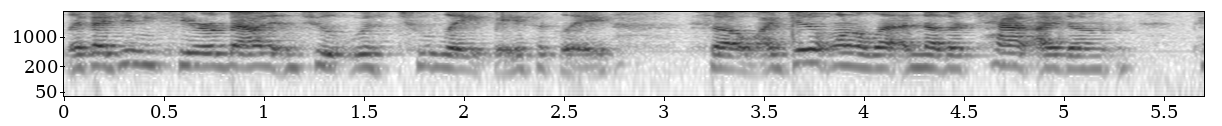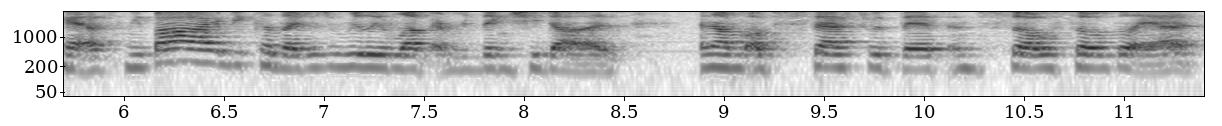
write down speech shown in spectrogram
Like I didn't hear about it until it was too late basically. So I didn't want to let another Kat item pass me by because I just really love everything she does and I'm obsessed with this and so so glad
